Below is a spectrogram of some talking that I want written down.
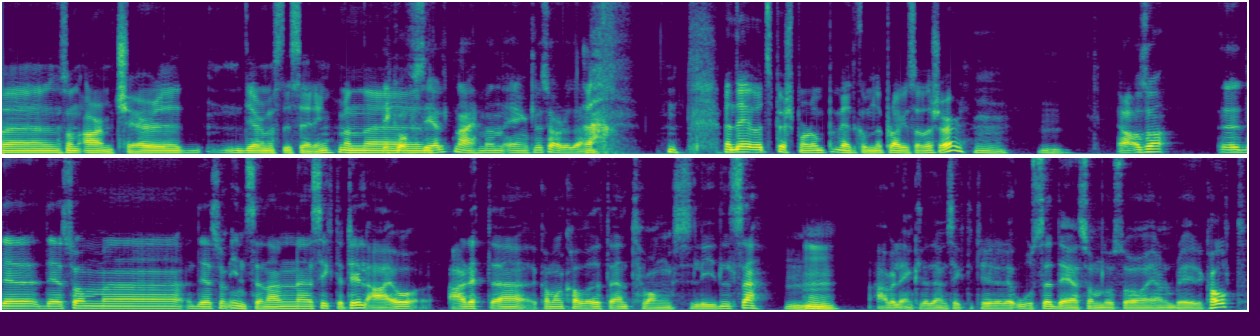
uh, sånn armchair-diagnostisering, men uh, Ikke offisielt, nei, men egentlig så er du det. Men det er jo et spørsmål om vedkommende plages av det sjøl. Mm. Mm. Ja, altså eh, det, det, som, eh, det som innsenderen eh, sikter til, er jo Er dette Kan man kalle dette en tvangslidelse? Mm. Er vel egentlig det hun sikter til, eller OCD, som det også gjerne blir kalt.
